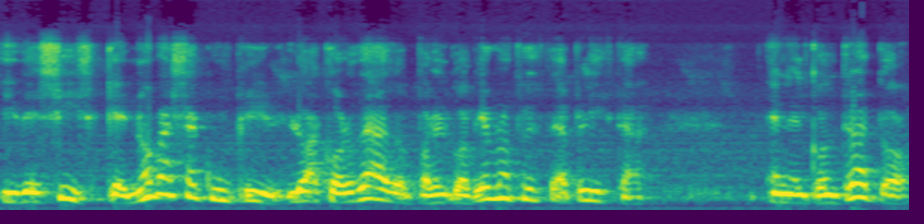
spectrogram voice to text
y decís que no vas a cumplir lo acordado por el gobierno frestaplista en el contrato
